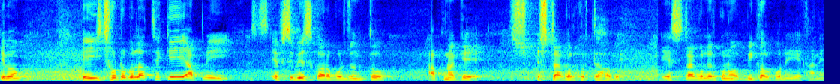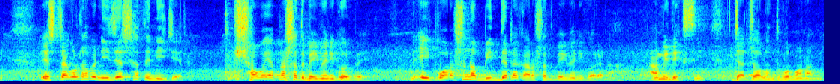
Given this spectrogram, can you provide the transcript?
এবং এই ছোটোবেলা থেকেই আপনি এফসিবিএস করা পর্যন্ত আপনাকে স্ট্রাগল করতে হবে। স্ট্রাগলের কোনো বিকল্প নেই এখানে। স্ট্রাগলটা হবে নিজের সাথে নিজের। সবাই আপনার সাথে বেইমানি করবে। এই পড়াশোনা বিদ্যাটা কারোর সাথে বেইমানি করে না। আমি দেখছি যা জ্বলন্ত প্রমাণ আমি।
